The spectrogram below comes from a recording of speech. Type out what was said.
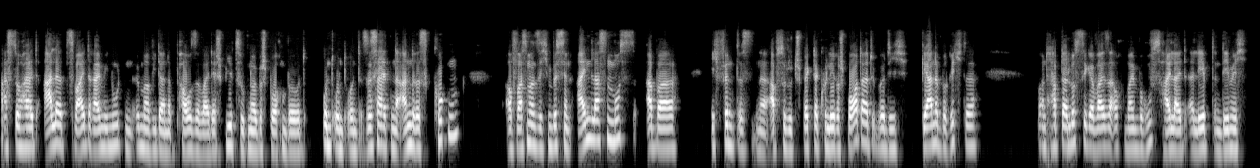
hast du halt alle zwei, drei Minuten immer wieder eine Pause, weil der Spielzug neu besprochen wird und, und, und. Es ist halt ein anderes Gucken, auf was man sich ein bisschen einlassen muss, aber ich finde es eine absolut spektakuläre Sportart, über die ich gerne berichte und habe da lustigerweise auch mein Berufshighlight erlebt, indem ich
